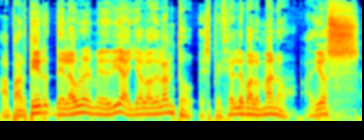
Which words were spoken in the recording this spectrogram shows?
a partir de la una del mediodía. Ya lo adelanto. Especial de balonmano. Adiós.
